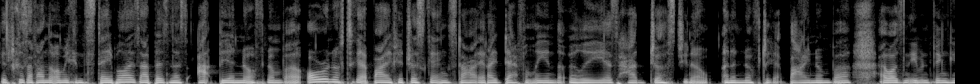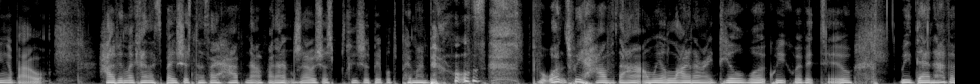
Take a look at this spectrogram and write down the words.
is because I found that when we can stabilize our business at the enough number or enough to get by if you're just getting started, I definitely in the early years had just, you know, an enough to get by number. I wasn't even thinking about having the kind of spaciousness I have now financially. I was just please just be able to pay my bills. but once we have that and we align our ideal work week with it too, we then have a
